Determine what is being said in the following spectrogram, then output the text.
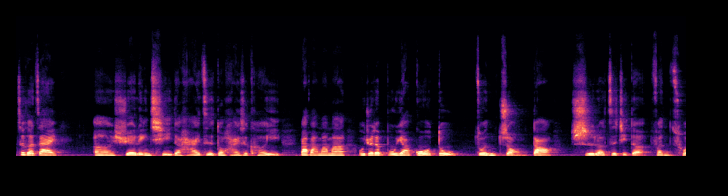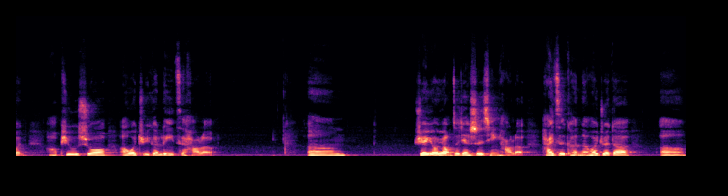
这个在呃学龄期的孩子都还是可以。爸爸妈妈，我觉得不要过度尊重到失了自己的分寸。好，比如说，呃，我举一个例子好了，嗯，学游泳这件事情好了，孩子可能会觉得，呃，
